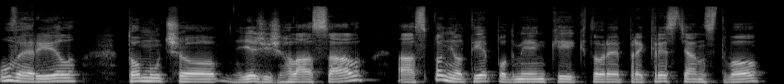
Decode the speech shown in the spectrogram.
uveril tomu, čo Ježiš hlásal a splnil tie podmienky, ktoré pre kresťanstvo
